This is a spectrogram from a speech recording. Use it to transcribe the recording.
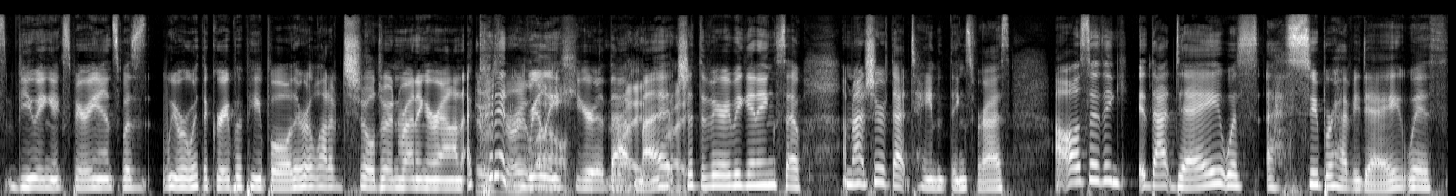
viewing experience was we were with a group of people. There were a lot of children running around. I was couldn't really loud. hear that Right, much right. at the very beginning, so I'm not sure if that tainted things for us. I also think that day was a super heavy day with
